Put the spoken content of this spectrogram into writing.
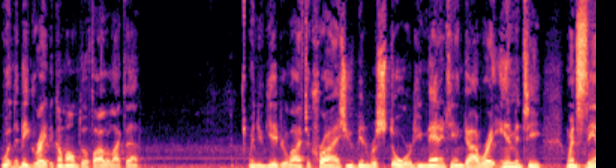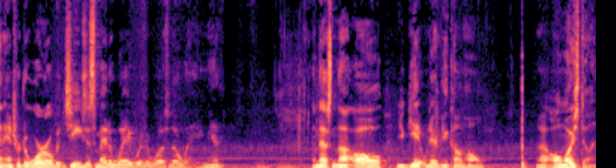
wouldn't it be great to come home to a father like that? When you give your life to Christ, you've been restored. Humanity and God were at enmity when sin entered the world, but Jesus made a way where there was no way. Amen? And that's not all you get whenever you come home. Almost done.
